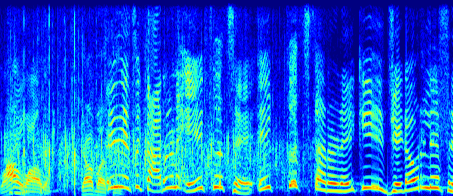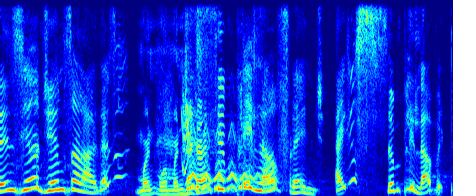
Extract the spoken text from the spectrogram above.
वा वा वा. क्या बात आहे. याचं कारण एकच आहे एकच कारण आहे की जेडावरले फ्रेंड्स ह्या जेम्स म्हण- म्हणजे काय? Simply love French I just simply love it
